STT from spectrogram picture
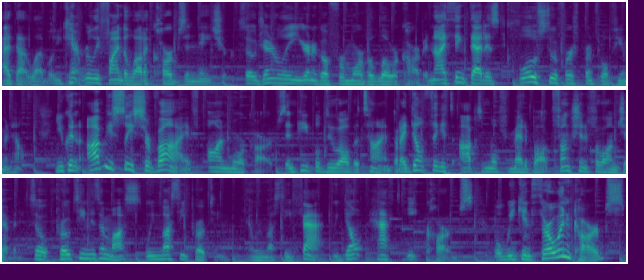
at that level. You can't really find a lot of carbs in nature. So generally you're gonna go for more of a lower carb. And I think that is close to a first principle of human health. You can obviously survive on more carbs and people do all the time, but I don't think it's optimal for metabolic function for longevity. So protein is a must. We must eat protein and we must eat fat. We don't have to eat carbs, but we can throw in carbs,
